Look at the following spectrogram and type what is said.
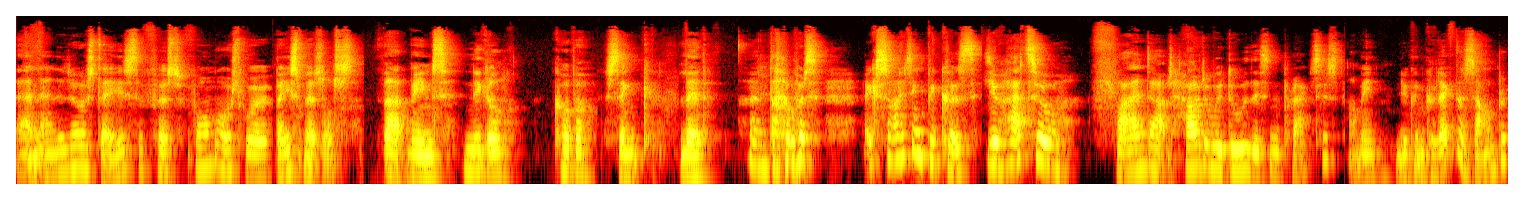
And, and in those days, the first and foremost were base metals. That means nickel, copper, zinc, lead. And that was exciting because you had to find out how do we do this in practice. I mean, you can collect a sample,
